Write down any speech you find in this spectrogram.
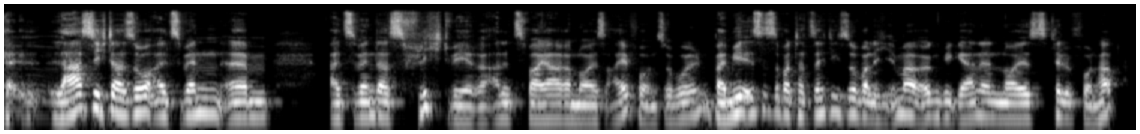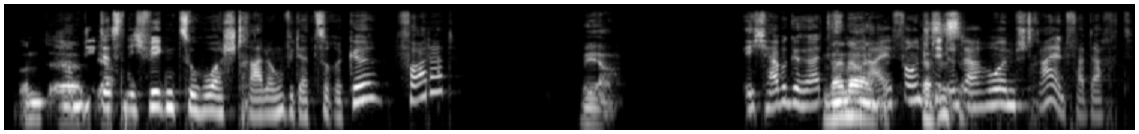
Hm. las sich da so, als wenn, ähm, als wenn das Pflicht wäre, alle zwei Jahre ein neues iPhone zu holen. Bei mir ist es aber tatsächlich so, weil ich immer irgendwie gerne ein neues Telefon habe. Und äh, Haben die ja, das nicht wegen zu hoher Strahlung wieder zurückgefordert? ja. Ich habe gehört, das Nein, neue nein, iPhone das steht unter hohem Strahlenverdacht.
